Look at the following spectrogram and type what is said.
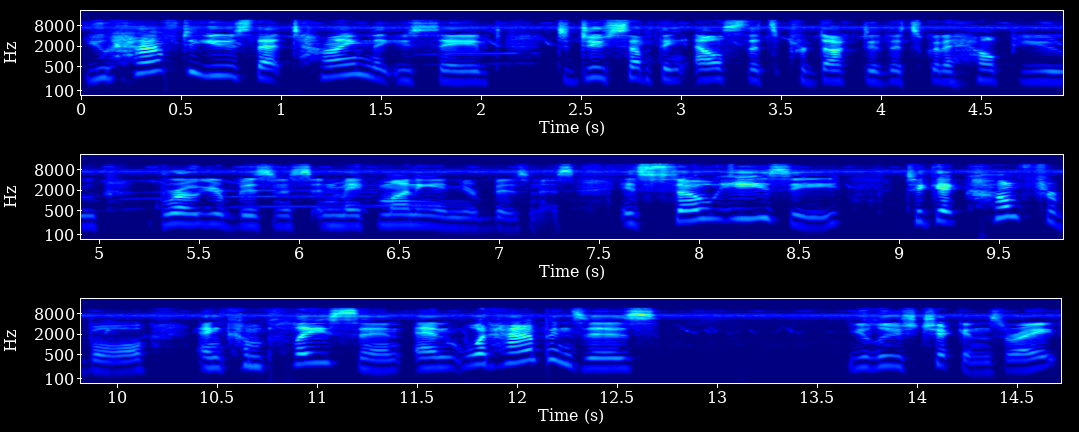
You have to use that time that you saved to do something else that's productive that's going to help you grow your business and make money in your business. It's so easy to get comfortable and complacent and what happens is you lose chickens, right?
